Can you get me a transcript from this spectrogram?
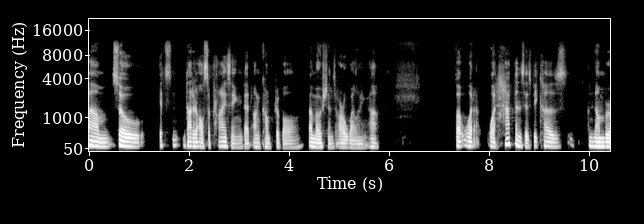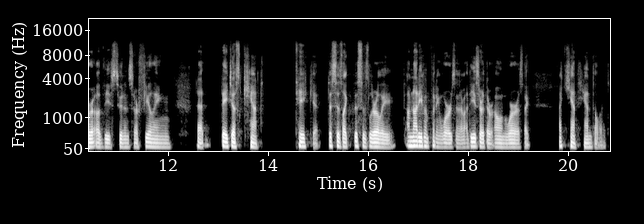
Um, so it's not at all surprising that uncomfortable emotions are welling up but what what happens is because a number of these students are feeling that they just can't take it. This is like, this is literally, I'm not even putting words in there. These are their own words. Like, I can't handle it.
